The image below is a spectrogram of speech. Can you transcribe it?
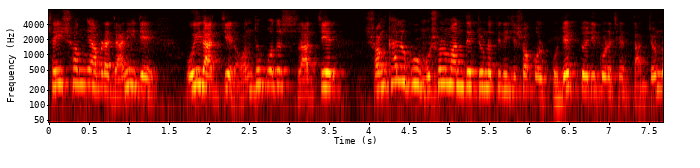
সেই সঙ্গে আমরা জানি যে ওই রাজ্যের, অন্ধ্রপ্রদেশ রাজ্যের সংখ্যালঘু মুসলমানদের জন্য তিনি যে সকল প্রজেক্ট তৈরি করেছেন, তার জন্য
